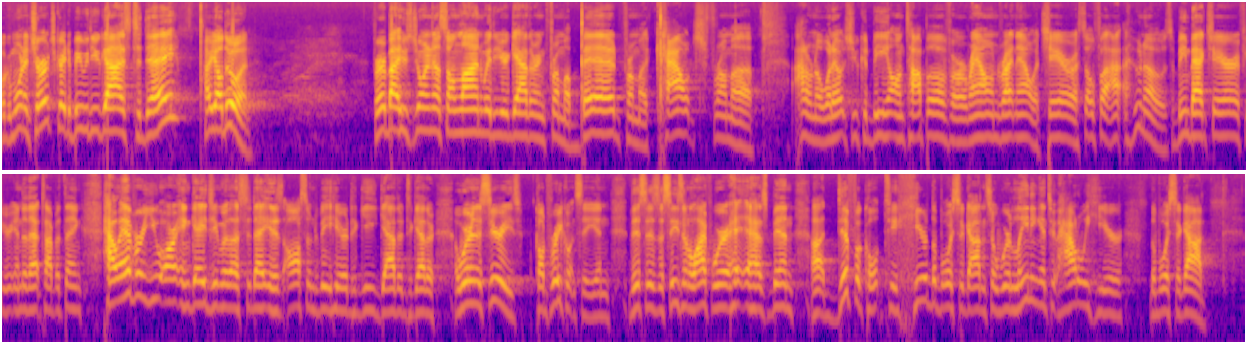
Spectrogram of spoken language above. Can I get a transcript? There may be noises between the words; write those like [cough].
Well, good morning, church. Great to be with you guys today. How y'all doing? For everybody who's joining us online, whether you're gathering from a bed, from a couch, from a I don't know what else you could be on top of or around right now a chair, a sofa, I, who knows, a beanbag chair if you're into that type of thing. However, you are engaging with us today, it is awesome to be here to be gathered together. We're in this series called Frequency, and this is a season of life where it has been uh, difficult to hear the voice of God, and so we're leaning into how do we hear the voice of God.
